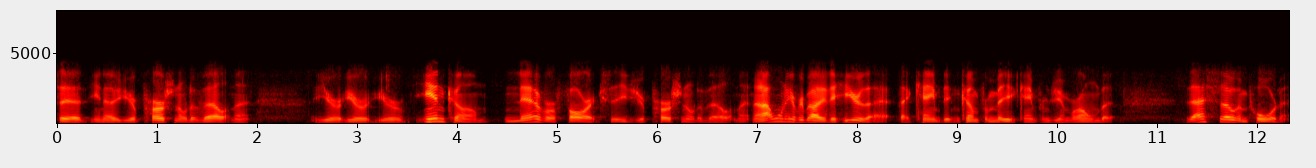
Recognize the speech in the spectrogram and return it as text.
said, you know, your personal development your your your income never far exceeds your personal development. And I want everybody to hear that. That came didn't come from me, it came from Jim Rohn, but that's so important.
